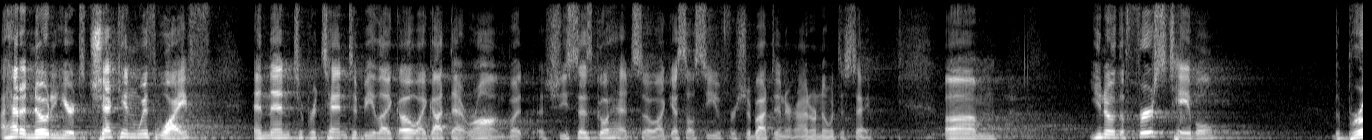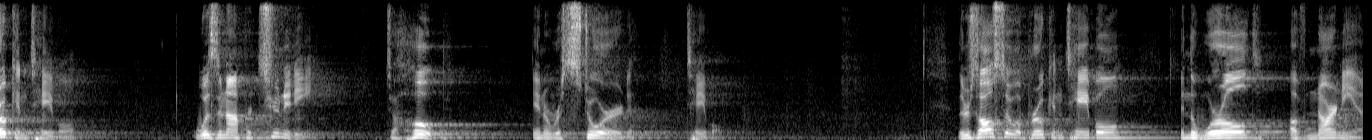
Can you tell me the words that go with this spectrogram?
i had a note in here to check in with wife and then to pretend to be like oh i got that wrong but she says go ahead. So i guess i'll see you for shabbat dinner. I don't know what to say um, you know, the first table, the broken table, was an opportunity to hope in a restored table. There's also a broken table in the world of Narnia.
